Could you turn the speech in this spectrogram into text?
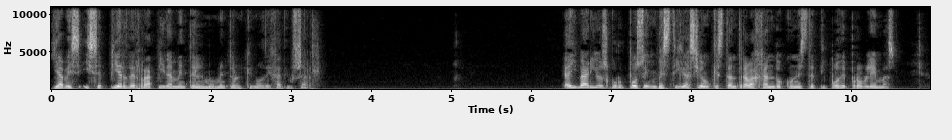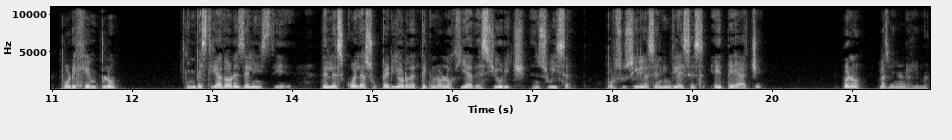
y a veces y se pierde rápidamente en el momento en el que uno deja de usarla. Hay varios grupos de investigación que están trabajando con este tipo de problemas. Por ejemplo, investigadores del de la Escuela Superior de Tecnología de Zurich, en Suiza, por sus siglas en inglés es ETH. Bueno, más bien en alemán.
